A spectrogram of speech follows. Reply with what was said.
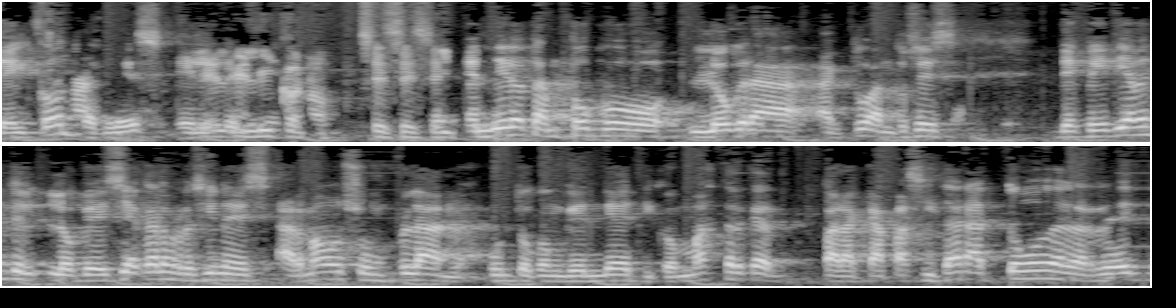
del contactless, el, el, icono, sí, sí, sí. el tendero tampoco logra actuar. Entonces, definitivamente lo que decía Carlos recién es, armamos un plan junto con Gendet y con Mastercard para capacitar a toda la red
